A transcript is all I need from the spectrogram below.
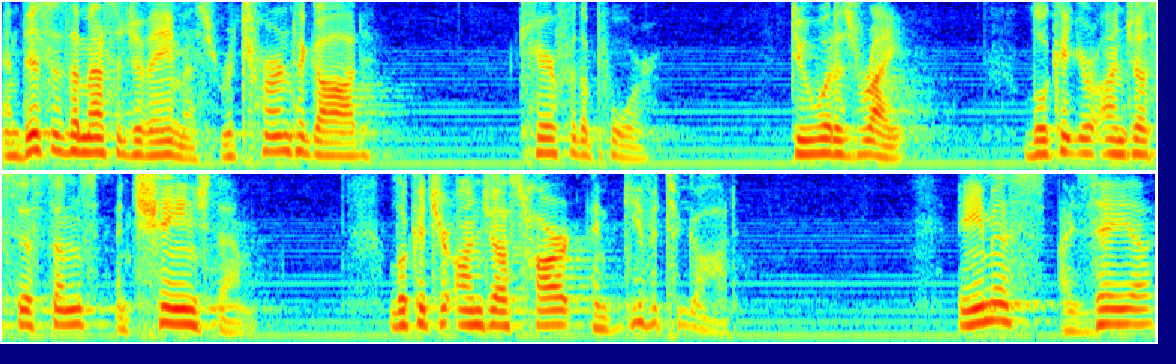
And this is the message of Amos return to God, care for the poor, do what is right, look at your unjust systems and change them. Look at your unjust heart and give it to God. Amos, Isaiah,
